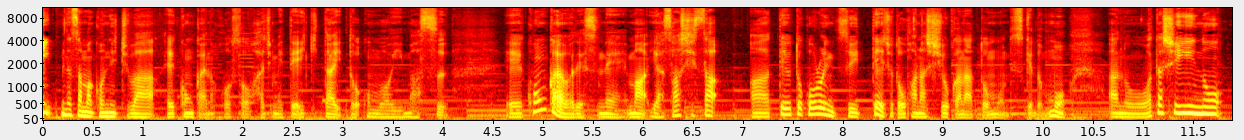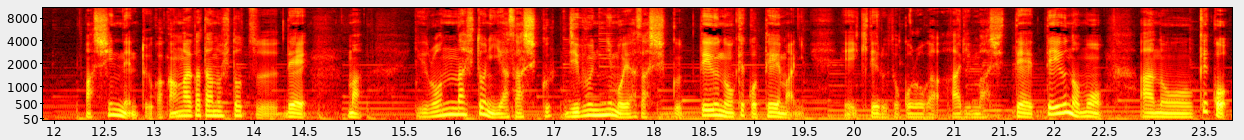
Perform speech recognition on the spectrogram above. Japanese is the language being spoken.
はい、皆様こんにちは。え今回の放送を始めていきたいと思います。えー、今回はですね、まあ、優しさあっていうところについてちょっとお話ししようかなと思うんですけども、あの、私の、まあ、信念というか考え方の一つで、まあ、いろんな人に優しく、自分にも優しくっていうのを結構テーマに、え、生きてるところがありまして、っていうのも、あの、結構、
